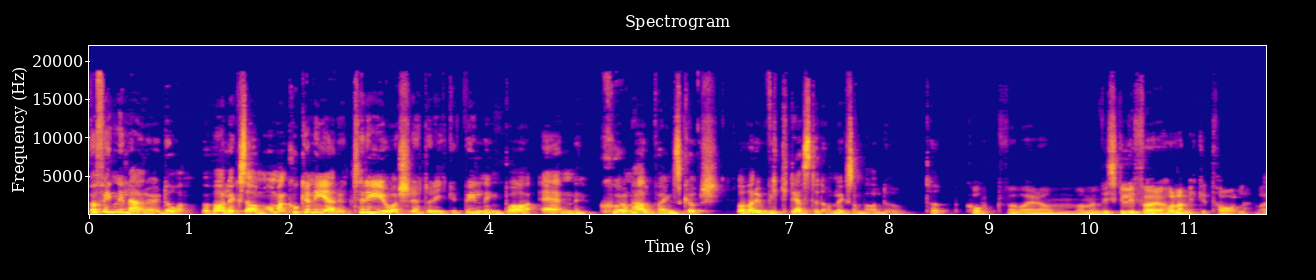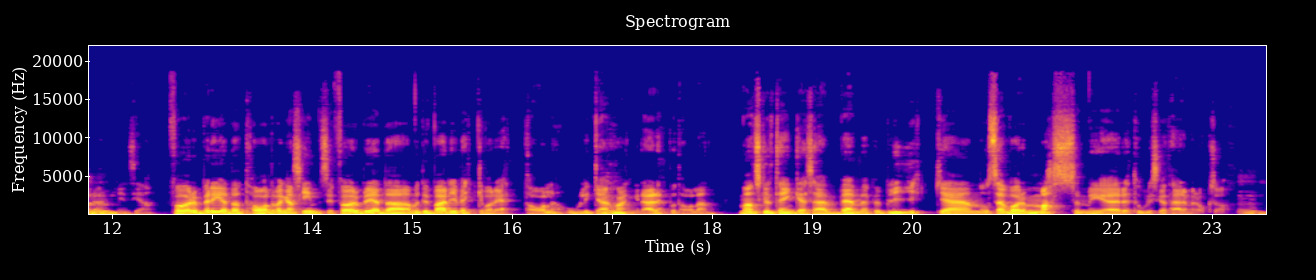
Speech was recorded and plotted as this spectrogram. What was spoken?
Vad fick ni lära er då? Vad var liksom, om man kokar ner tre års retorikutbildning på en sju och en halv poängs kurs, vad var det viktigaste de liksom valde att ta upp? Kort, vad var det de? Ja, men vi skulle ju för, hålla mycket tal var det, Mm. minns jag. Förbereda tal, det var ganska intensivt. Förbereda, ja, men typ varje vecka var det ett tal, olika Mm. genrer på talen. Man skulle tänka så här, vem är publiken? Och sen var det massor med retoriska termer också. Mm.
